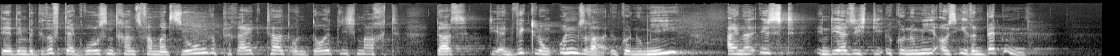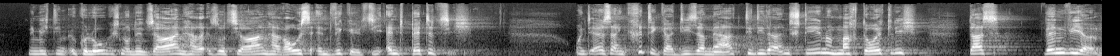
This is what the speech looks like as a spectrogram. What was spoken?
Der den Begriff der großen Transformation geprägt hat und deutlich macht, dass die Entwicklung unserer Ökonomie einer ist, in der sich die Ökonomie aus ihren Betten nämlich dem ökologischen und dem sozialen heraus entwickelt. Sie entbettet sich. Und er ist ein Kritiker dieser Märkte, die da entstehen und macht deutlich, dass wenn wir,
